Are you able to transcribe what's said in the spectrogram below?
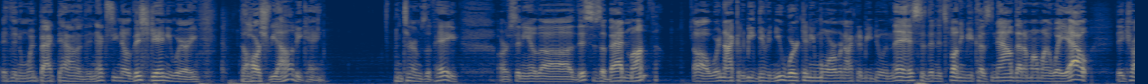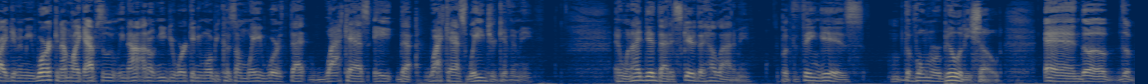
and then it went back down. And the next, you know, this January, the harsh reality came in terms of hey, Arsenio, this is a bad month. Uh, we're not going to be giving you work anymore. We're not going to be doing this. And then it's funny because now that I'm on my way out, they try giving me work, and I'm like, absolutely not. I don't need your work anymore because I'm way worth that whack ass eight, that whack ass wage you're giving me. And when I did that, it scared the hell out of me. But the thing is, the vulnerability showed, and the the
